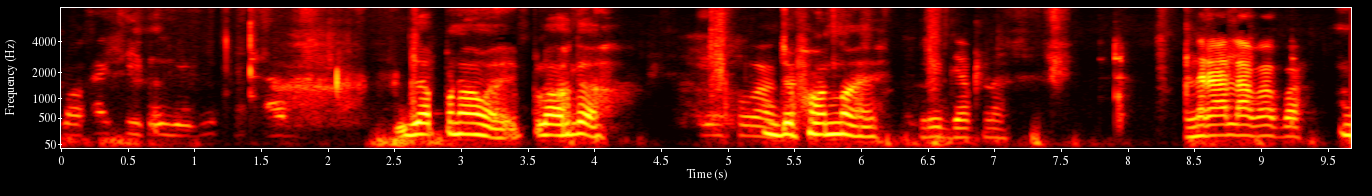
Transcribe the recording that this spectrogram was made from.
ਪਲਾਸ। ਠੀਕ ਹੋਈ ਹੈ ਜੀ। ਜਪਣਾ ਵਾ ਇਹ। ਪਲਾਸ ਲਿਆ। ਜਫਾਨਾ ਹੈ ਦੂਜਾ ਆਪਣਾ ਨਰਾਲਾ ਬਾਬਾ ਹਮ,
